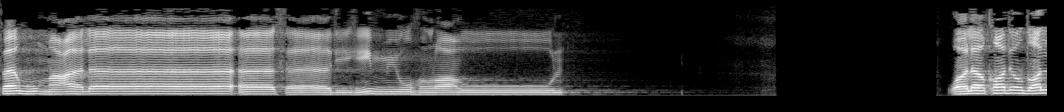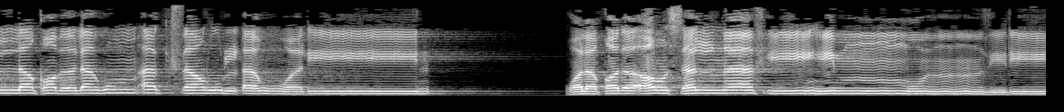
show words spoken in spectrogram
فهم على آثارهم يهرعون. ولقد ضل قبلهم أكثر الأولين. ولقد أرسلنا فيهم منذرين.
